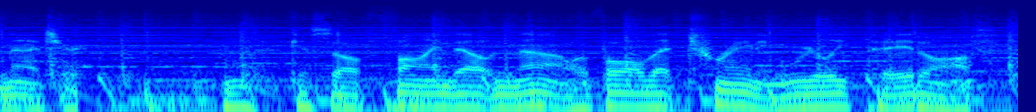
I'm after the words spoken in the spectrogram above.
Snatcher. Guess I'll find out now if all that training really paid off.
